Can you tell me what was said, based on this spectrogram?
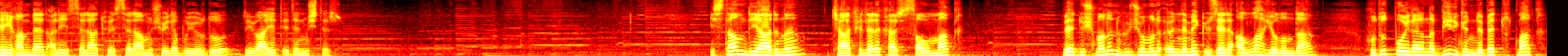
Peygamber aleyhissalatü vesselamın şöyle buyurduğu rivayet edilmiştir. İslam diyarını kafirlere karşı savunmak ve düşmanın hücumunu önlemek üzere Allah yolunda hudut boylarında bir gün nöbet tutmak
